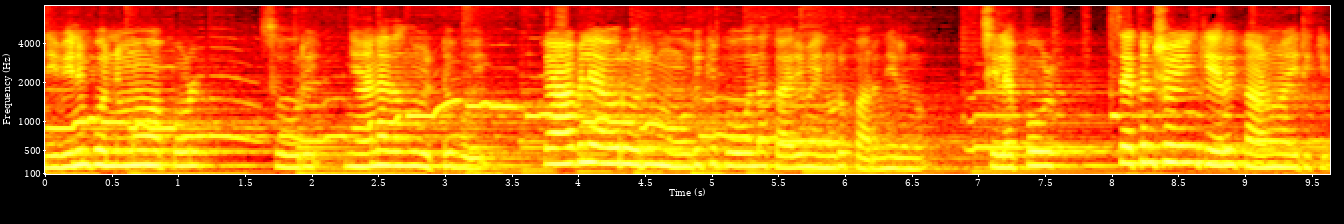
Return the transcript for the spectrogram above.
നിവിനും പൊന്നുമോ അപ്പോൾ? സോറി ഞാനതങ്ങ് വിട്ടുപോയി. രാവിലെ അവർ ഒരു മൂവിക്ക് പോകുന്ന കാര്യം എന്നോട് പറഞ്ഞിരുന്നു. ചിലപ്പോൾ സെക്കൻഡ് ഷോയും കയറി കാണുമായിരിക്കും.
